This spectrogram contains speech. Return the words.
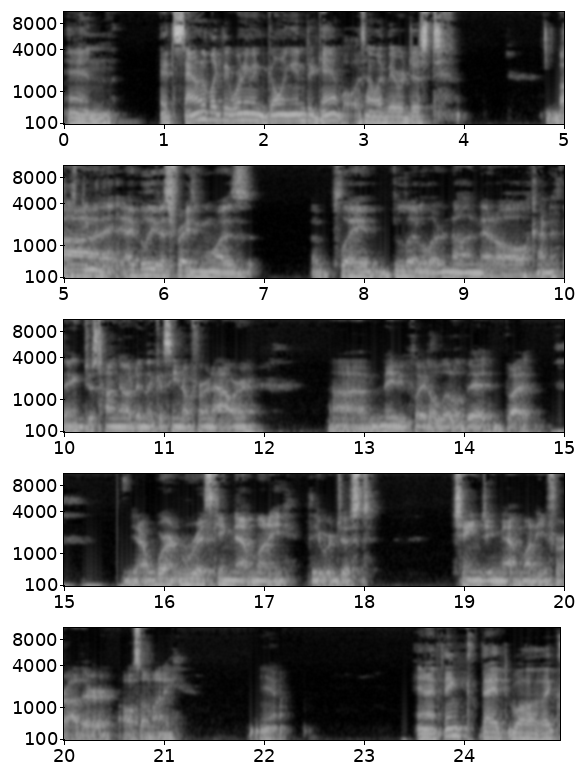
and it sounded like they weren't even going in to gamble. It sounded like they were just just uh, doing it. I believe his phrasing was played little or none at all, kind of thing. Just hung out in the casino for an hour, uh, maybe played a little bit, but you know weren't risking that money. They were just changing that money for other also money. Yeah. And I think that well, like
